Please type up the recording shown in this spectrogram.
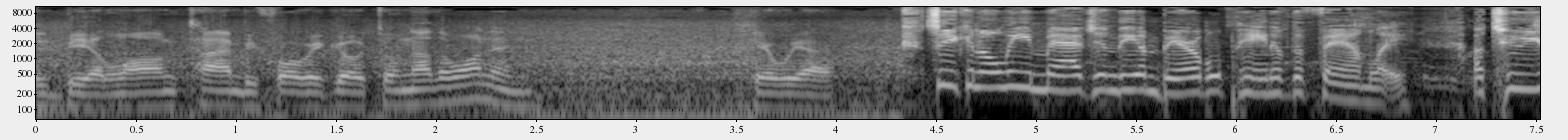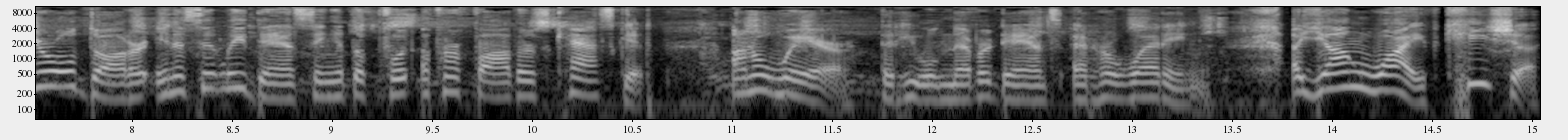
it'd be a long time before we go to another one, and here we are. So you can only imagine the unbearable pain of the family. A two-year-old daughter innocently dancing at the foot of her father's casket, unaware that he will never dance at her wedding. A young wife, Keisha.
